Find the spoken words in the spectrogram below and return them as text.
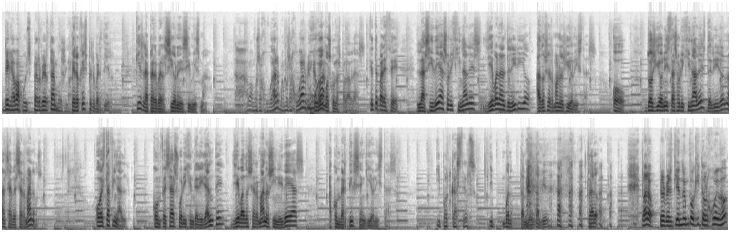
Venga, va, pues pervertámosla. ¿Pero qué es pervertir? ¿Qué es la perversión en sí misma? Ah, vamos a jugar, vamos a jugar, venga, Juguemos va. con las palabras. ¿Qué te parece? Las ideas originales llevan al delirio a dos hermanos guionistas. O dos guionistas originales deliran al saberse hermanos. O esta final. Confesar su origen delirante lleva a dos hermanos sin ideas a convertirse en guionistas. Y podcasters. Y bueno, también, también. Claro. Claro, pervertiendo un poquito el juego.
